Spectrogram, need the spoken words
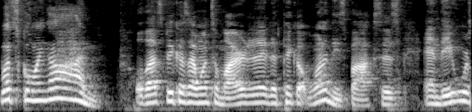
What's going on? Well, that's because I went to Meijer today to pick up one of these boxes, and they were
